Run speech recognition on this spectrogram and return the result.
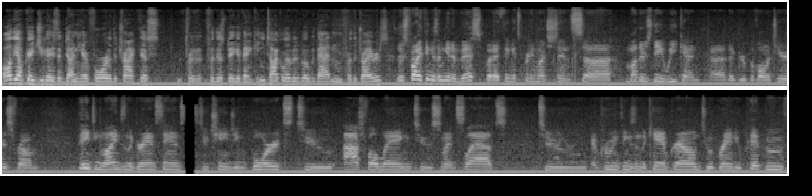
all the upgrades you guys have done here for the track this for for this big event. Can you talk a little bit about that and for the drivers? There's probably things I'm going to miss, but I think it's pretty much since uh, Mother's Day weekend, uh, the group of volunteers from painting lines in the grandstands to changing boards to asphalt laying to cement slabs to improving things in the campground to a brand new pit booth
